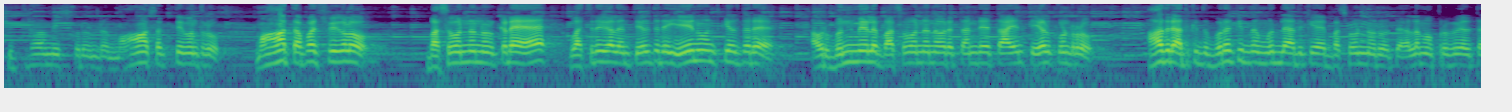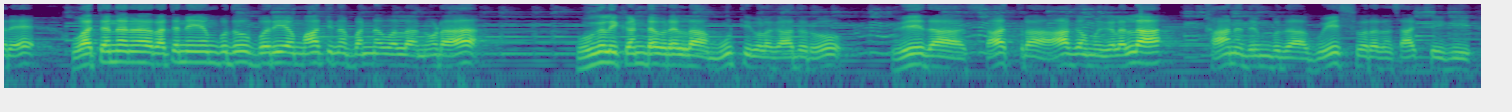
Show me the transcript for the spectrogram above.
ಸಿದ್ದರಾಮೇಶ್ವರ ಅಂದರೆ ಮಹಾಶಕ್ತಿವಂತರು ಮಹಾ ತಪಸ್ವಿಗಳು ಬಸವಣ್ಣನವ್ರ ಕಡೆ ವಚನಗಳಂತ ಹೇಳ್ತಾರೆ, ಏನು ಅಂತ ಕೇಳ್ತಾರೆ. ಅವ್ರು ಬಂದ ಮೇಲೆ ಬಸವಣ್ಣನವರ ತಂದೆ ತಾಯಿ ಅಂತ ಹೇಳ್ಕೊಂಡ್ರು. ಆದರೆ ಅದಕ್ಕಿಂತ ಬರೋಕ್ಕಿಂತ ಮೊದಲೇ ಅದಕ್ಕೆ ಬಸವಣ್ಣವರು ಅಲ್ಲಮ್ಮ ಪ್ರಭು ಹೇಳ್ತಾರೆ ವಚನನ ರಚನೆ ಎಂಬುದು ಬರಿಯ ಮಾತಿನ ಬಣ್ಣವಲ್ಲ, ನೋಡ. ಹೊಗಲಿ ಕಂಡವರೆಲ್ಲ ಮೂರ್ತಿಗೊಳಗಾದರು. ವೇದ, ಶಾಸ್ತ್ರ, ಆಗಮಗಳೆಲ್ಲ ಕಾನದೆಂಬುದ ಗುಹೇಶ್ವರನ ಸಾಕ್ಷಿಗಿ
